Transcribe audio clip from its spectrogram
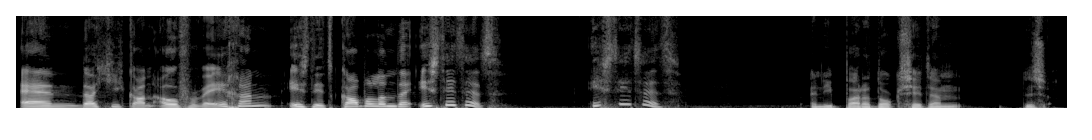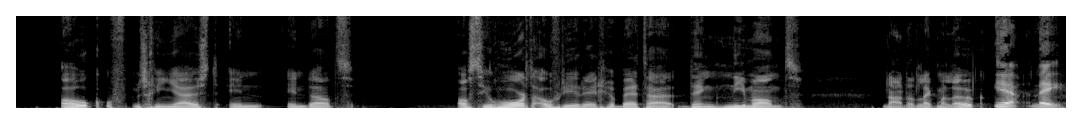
En dat je kan overwegen, is dit kabbelende, is dit het? Is dit het? En die paradox zit hem dus ook, of misschien juist in, in dat... Als die hoort over die regio beta, denkt niemand... Nou, dat lijkt me leuk. Ja, nee.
